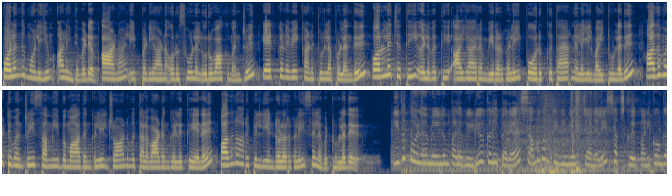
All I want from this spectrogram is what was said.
பொலந்து மொழியும் அழிந்துவிடும். ஆனால் இப்படியான ஒரு சூழல் உருவாகும் என்று ஏற்கனவே கணித்துள்ள புலந்து ஒரு லட்சத்தி எழுபத்தி ஐயாயிரம் வீரர்களை போருக்கு தயார் நிலையில் வைத்து வைத்துள்ளது அது மட்டுமன்றி சமீப மாதங்களில் ராணுவ தளவாடங்களுக்கு என பதினாறு பில்லியன் டாலர்களை செலவிட்டுள்ளது. இது போல மேலும் பல வீடியோக்களை பெற சமூகம் டிவி நியூஸ் சேனலை சப்ஸ்கிரைப் பண்ணிக்கோங்க.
